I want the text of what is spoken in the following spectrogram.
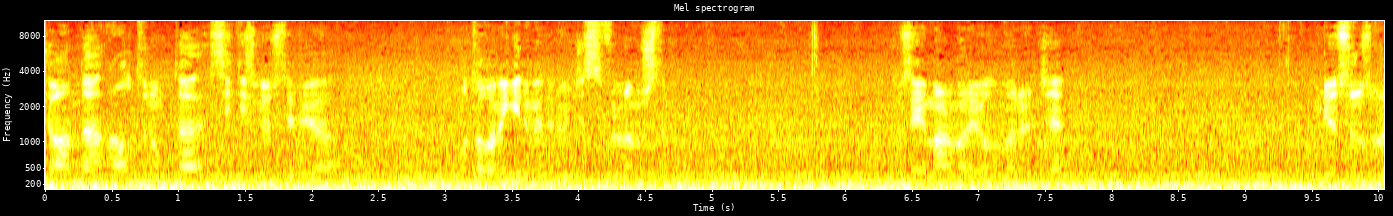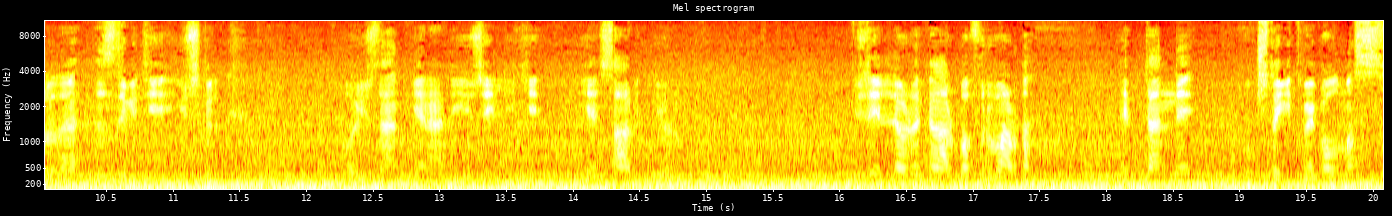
Şu anda 6.8 gösteriyor. Otobana girmeden önce sıfırlamıştım. Kuzey Marmara yolundan önce. Biliyorsunuz burada hız limiti 140. O yüzden genelde 152'ye sabitliyorum. 150'lere kadar buffer var da hepten de uçta gitmek olmaz.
